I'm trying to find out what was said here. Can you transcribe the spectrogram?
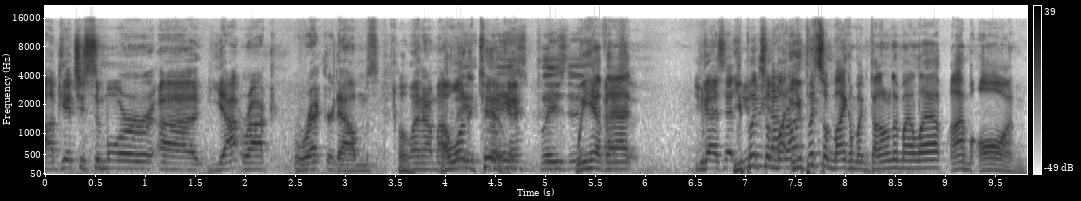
I'll get you some more uh, yacht rock record albums when I'm. Oh, I wanted there. to. Okay? We have that. You guys had You do put some. yacht You put some Michael McDonald in my lap. I'm on.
